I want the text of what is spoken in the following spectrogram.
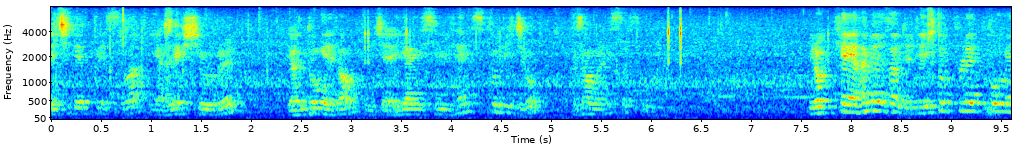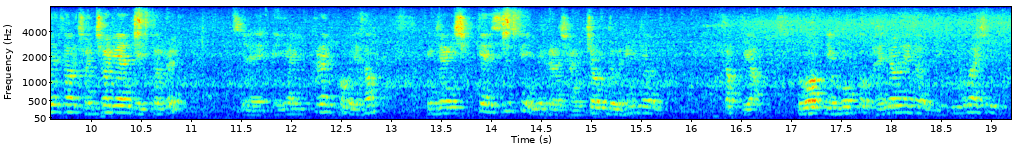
HDFS와 이 Alluxio를 연동해서 이제 AI 스윗의 스토리지로 구성을 했었습니다. 이렇게 하면서 이제 데이터 플랫폼에서 전처리한 데이터를 이제 AI 플랫폼에서 굉장히 쉽게 쓸 수 있는 그런 장점도 생겼었고요. 요, 요것과 관련해서 궁금하신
